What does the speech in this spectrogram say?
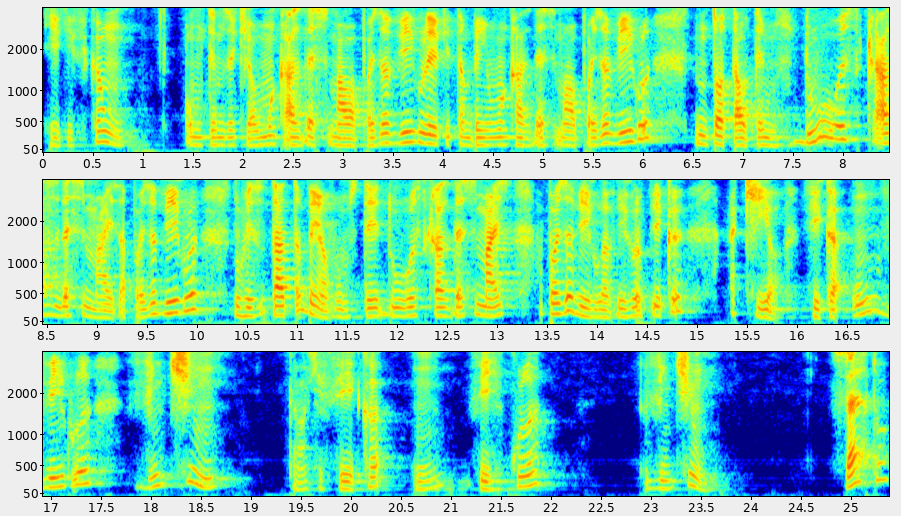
E aqui fica 1 como temos aqui ó, uma casa decimal após a vírgula e aqui também uma casa decimal após a vírgula. No total temos duas casas decimais após a vírgula. No resultado também ó, vamos ter duas casas decimais após a vírgula. A vírgula fica aqui, ó, fica 1,21. Então aqui fica 1,21. Certo?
